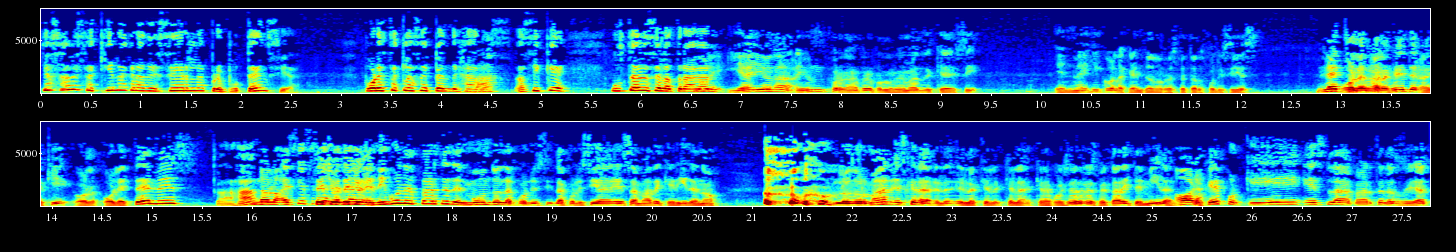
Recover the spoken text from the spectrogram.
ya sabes a quién agradecer la prepotencia por esta clase de pendejadas. Ajá. Así que ustedes se la tragan. No, y hay una hay un programa pero problema de que sí en México la gente no respeta a los policías Let's- o la, a la gente aquí o, o le temes Ajá. No, no, es que de es el hecho, de hecho en ninguna parte del mundo la policía la policía es amada y querida no lo normal es que la, la- que, la, que la- que la policía es respetada y temida Ahora. ¿por qué? porque es la parte de la sociedad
